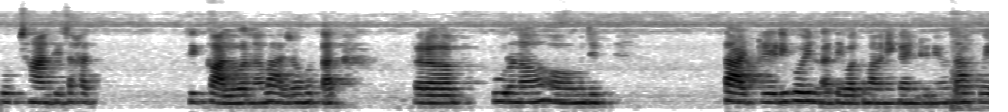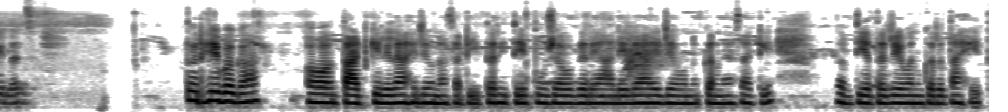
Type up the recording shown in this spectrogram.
खूप छान तिच्या हातची कालवणं भाज्या होतात. तर पूर्ण म्हणजे ताट रेडी होईल ना तेव्हा तुम्हाला मी कंटिन्यू दाखवेलच. तर हे बघा ताट केलेलं आहे जेवणासाठी. तर इथे पूजा वगैरे आलेल्या आहे जेवण करण्यासाठी. तर ती आता जेवण करत आहेत.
